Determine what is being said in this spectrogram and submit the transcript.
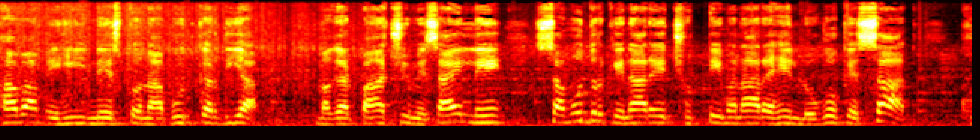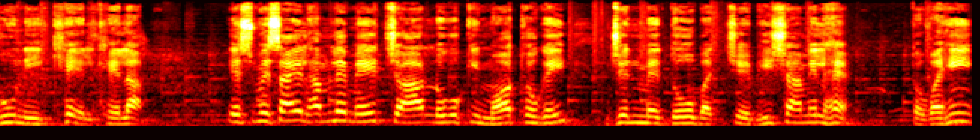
हवा में ही नेस्तो नाबूद कर दिया। मगर पांचवी मिसाइल ने समुद्र किनारे छुट्टी मना रहे लोगों के साथ खूनी खेल खेला। इस मिसाइल हमले में चार लोगों की मौत हो गई, जिनमें दो बच्चे भी शामिल हैं। तो वहीं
